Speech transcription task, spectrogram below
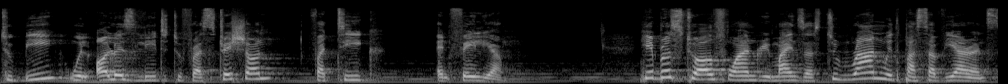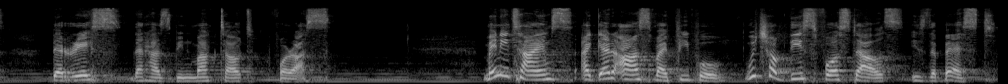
to be will always lead to frustration, fatigue, and failure. Hebrews 12:1 reminds us to run with perseverance the race that has been marked out for us. Many times I get asked by people, which of these four styles is the best?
